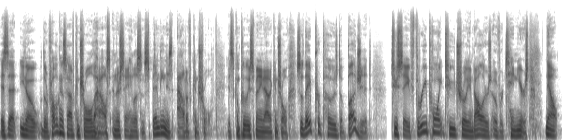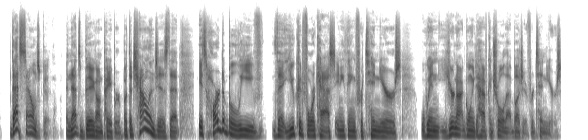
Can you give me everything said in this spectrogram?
is that, you know, the Republicans have control of the House and they're saying, hey, listen, spending is out of control. It's completely spending out of control. So they proposed a budget to save $3.2 trillion over 10 years. Now, that sounds good and that's big on paper. But the challenge is that it's hard to believe that you could forecast anything for 10 years when you're not going to have control of that budget for 10 years.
